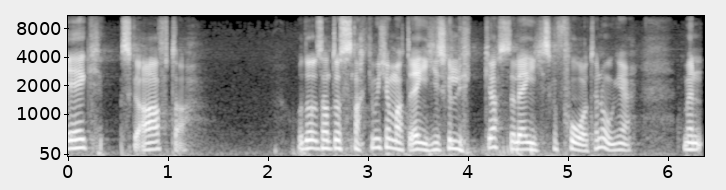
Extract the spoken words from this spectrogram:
jeg skal avta. Og da, sant, da, snakker vi ikke om at jeg ikke skal lykkes eller jeg ikke skal få til noe. Men,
